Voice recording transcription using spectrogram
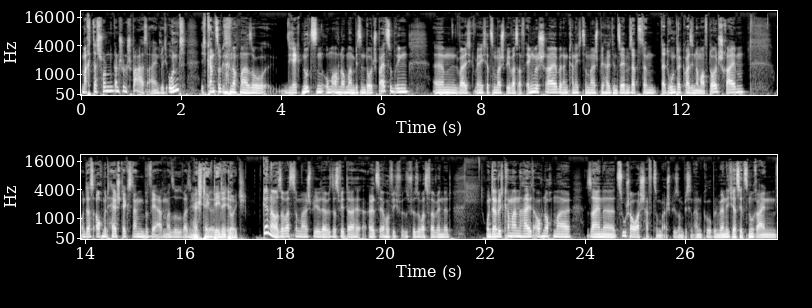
macht das schon ganz schön Spaß eigentlich. Und ich kann es sogar noch mal so direkt nutzen, um auch noch mal ein bisschen Deutsch beizubringen. Ähm, weil ich, wenn ich da zum Beispiel was auf Englisch schreibe, dann kann ich zum Beispiel halt denselben Satz dann darunter quasi noch mal auf Deutsch schreiben und das auch mit Hashtags dann bewerben. Also weiß ich Hashtag nicht. äh, Daily Deutsch. Genau, sowas zum Beispiel, da- das wird da als sehr häufig für, für sowas verwendet. Und dadurch kann man halt auch noch mal seine Zuschauerschaft zum Beispiel so ein bisschen ankurbeln, wenn ich das jetzt nur rein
